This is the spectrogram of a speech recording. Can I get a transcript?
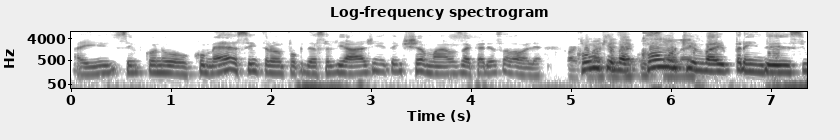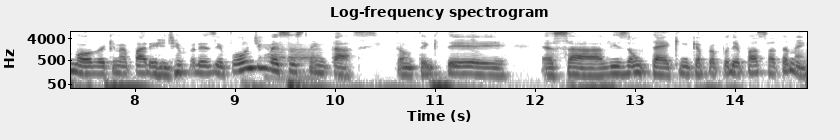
Aí sempre quando começa a entrar um pouco dessa viagem, tem que chamar o Zacarias e falar, olha, como que vai, como né? que vai prender esse móvel aqui na parede, por exemplo? Onde que vai sustentar? Então tem que ter essa visão técnica para poder passar também.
